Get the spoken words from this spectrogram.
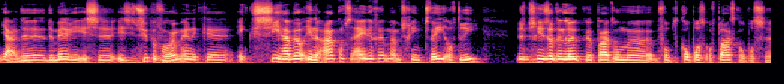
ja, de, de Mary is, eh, is in supervorm. En ik, ik zie haar wel in de aankomst eindigen. Maar misschien twee of drie. Dus misschien is dat een leuk eh, paard om eh, bijvoorbeeld koppels of plaatskoppels eh,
